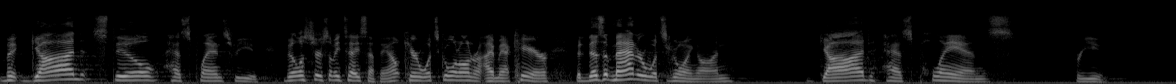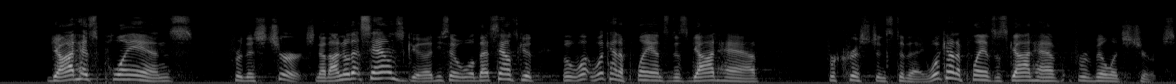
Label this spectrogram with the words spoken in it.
but God still has plans for you. Villagers, let me tell you something. I don't care what's going on. I mean, I care, but it doesn't matter what's going on. God has plans for you. God has plans for this church. Now, I know that sounds good. You say, well, that sounds good, but what, what kind of plans does God have for Christians today? What kind of plans does God have for Village Church?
